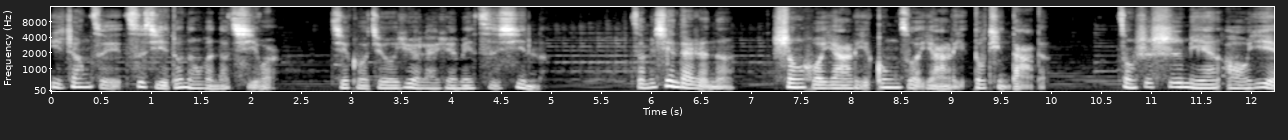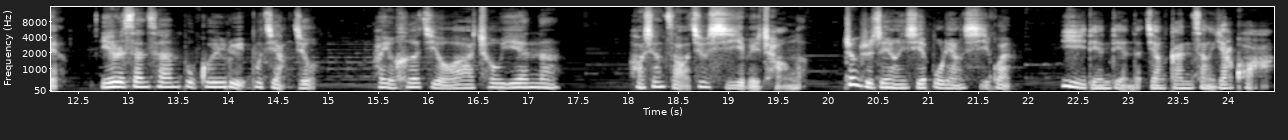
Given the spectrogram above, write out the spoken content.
一张嘴自己都能闻到气味儿。结果就越来越没自信了。咱们现代人呢，生活压力、工作压力都挺大的，总是失眠、熬夜，一日三餐不规律、不讲究，还有喝酒啊、抽烟呢，好像早就习以为常了。正是这样一些不良习惯，一点点的将肝脏压垮，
